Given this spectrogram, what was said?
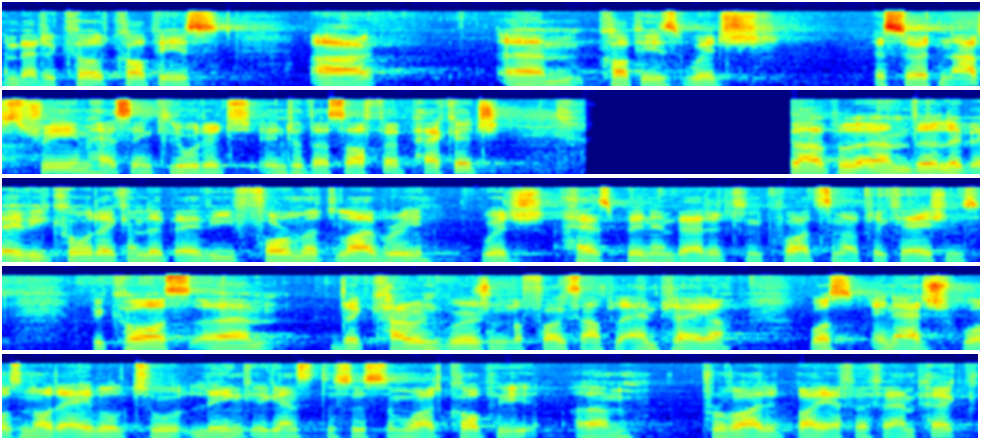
embedded code copies are um, copies which a certain upstream has included into the software package For example, um, the libav codec and libav format library, which has been embedded in quite some applications because um, the current version of, for example, mPlayer was in Etch was not able to link against the system-wide copy um, provided by FFmpeg.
